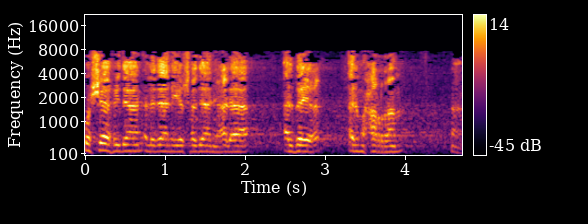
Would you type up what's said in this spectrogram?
والشاهدان اللذان يشهدان على البيع المحرم نعم.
